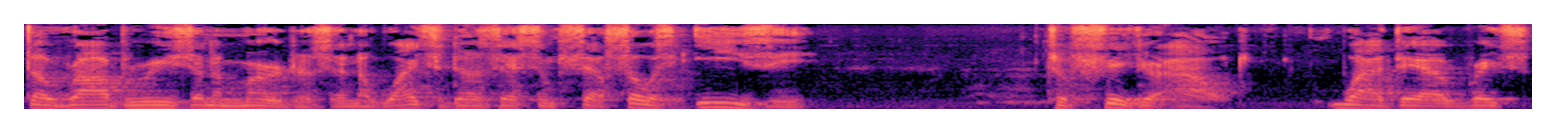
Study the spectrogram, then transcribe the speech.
the robberies and the murders, and the whites does this themselves. So it's easy to figure out why there are rates,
